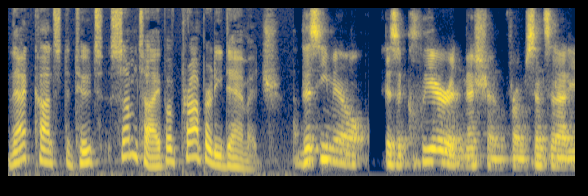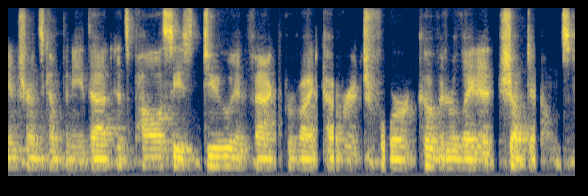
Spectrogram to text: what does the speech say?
that constitutes some type of property damage. This email is a clear admission from Cincinnati Insurance Company that its policies do, in fact, provide coverage for COVID related shutdowns.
